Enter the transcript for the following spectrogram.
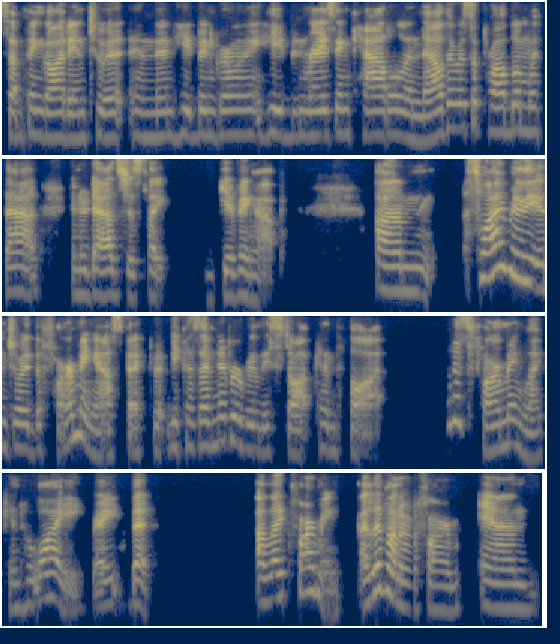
something got into it and then he'd been growing he'd been raising cattle and now there was a problem with that and her dad's just like giving up. Um, so i really enjoyed the farming aspect of it because i've never really stopped and thought what is farming like in hawaii? Right? But i like farming. I live on a farm and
